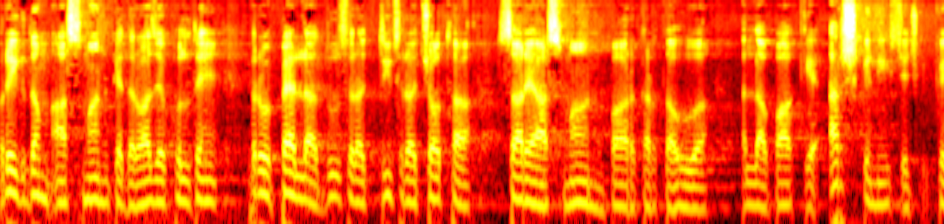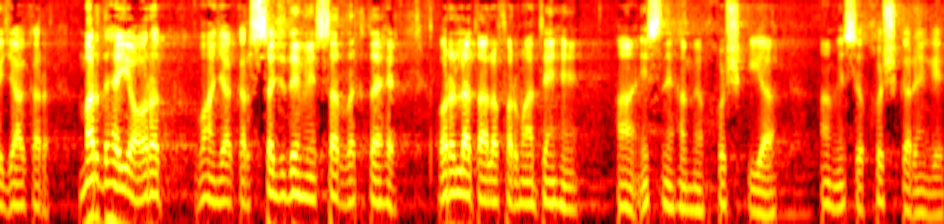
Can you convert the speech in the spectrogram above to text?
और एकदम आसमान के दरवाजे खुलते हैं। फिर वो पहला, दूसरा, तीसरा, चौथा सारे आसमान पार करता हुआ अल्लाह पाक के अर्श के नीचे के जाकर मर्द है या औरत, वहाँ जाकर सजदे में सर रखता है। और अल्लाह ताला फरमाते हैं हाँ इसने हमें खुश किया, हम इसे खुश करेंगे।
